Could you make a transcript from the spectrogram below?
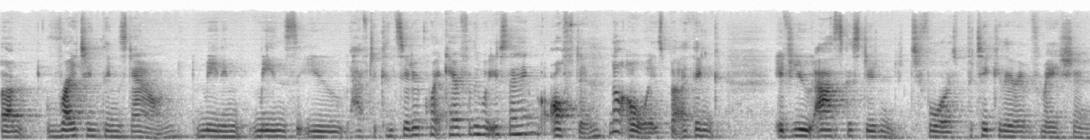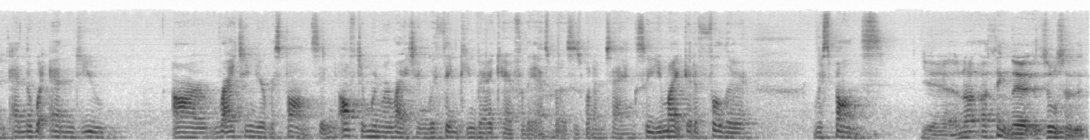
um, writing things down, meaning means that you have to consider quite carefully what you're saying. Often, not always, but I think if you ask a student for particular information and the and you are writing your response, and often when we're writing, we're thinking very carefully, I suppose, is what I'm saying. So you might get a fuller response. Yeah, and I, I think there's also the,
